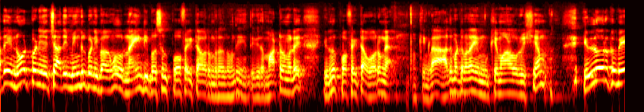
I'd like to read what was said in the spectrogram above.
அதையும் நோட் பண்ணி வச்சு அதையும் மிங்கிள் பண்ணி பார்க்கும்போது ஒரு நைன்ட்டி பர்சன்ட் பர்ஃபெக்டாக வருங்கிறதுல வந்து எந்த வித மாற்றங்களே இது இருந்து பர்ஃபெக்டாக வருங்க. ஓகேங்களா? அது மட்டும் முக்கியமான ஒரு விஷயம். எல்லோருக்குமே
